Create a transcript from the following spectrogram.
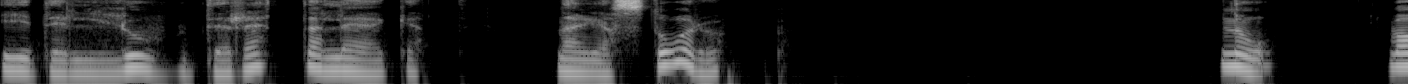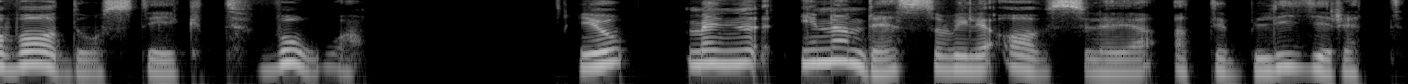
i det lodrätta läget när jag står upp. Nå, vad var då steg två? Jo, men innan dess så vill jag avslöja att det blir ett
